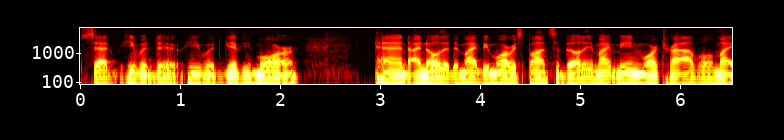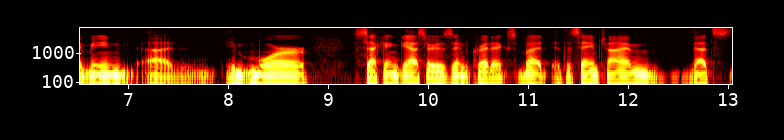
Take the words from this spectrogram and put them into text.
said He would do. He would give you more. And I know that it might be more responsibility, might mean more travel, might mean uh, more second guessers and critics, but at the same time, that's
